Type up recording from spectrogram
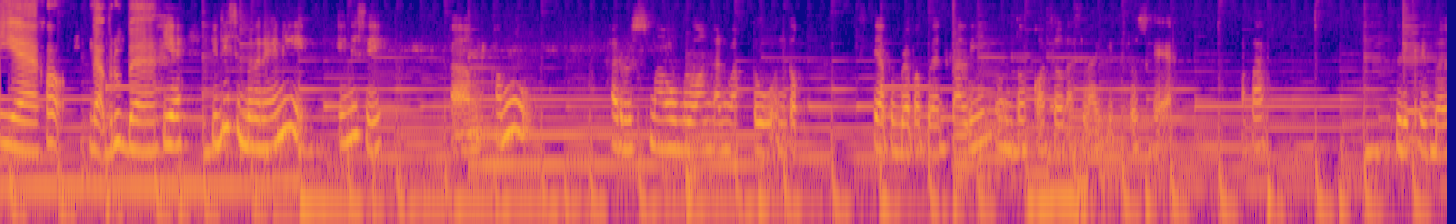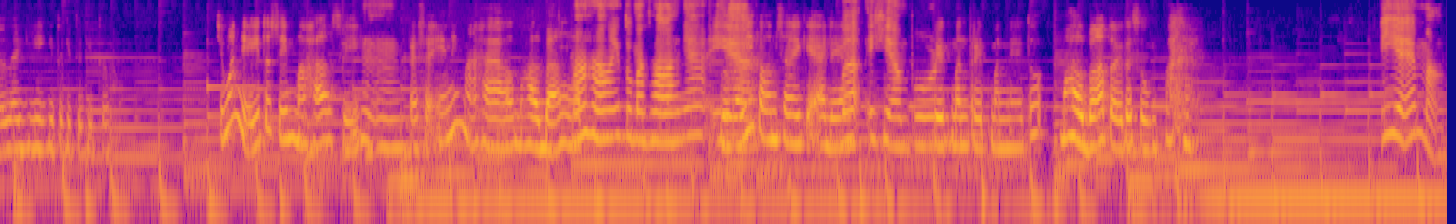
iya kok nggak berubah Jadi sebenarnya ini ini sih um, kamu harus mau meluangkan waktu untuk setiap beberapa bulan sekali untuk konsultasi lagi terus kayak apa beli krim baru lagi gitu gitu gitu. Cuman ya itu sih mahal sih. Resepnya ini mahal mahal banget. mahal itu masalahnya Belum lagi iya kalau misalnya kayak ada yang ih ya ampun treatment treatmentnya itu mahal banget loh itu sumpah. iya emang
